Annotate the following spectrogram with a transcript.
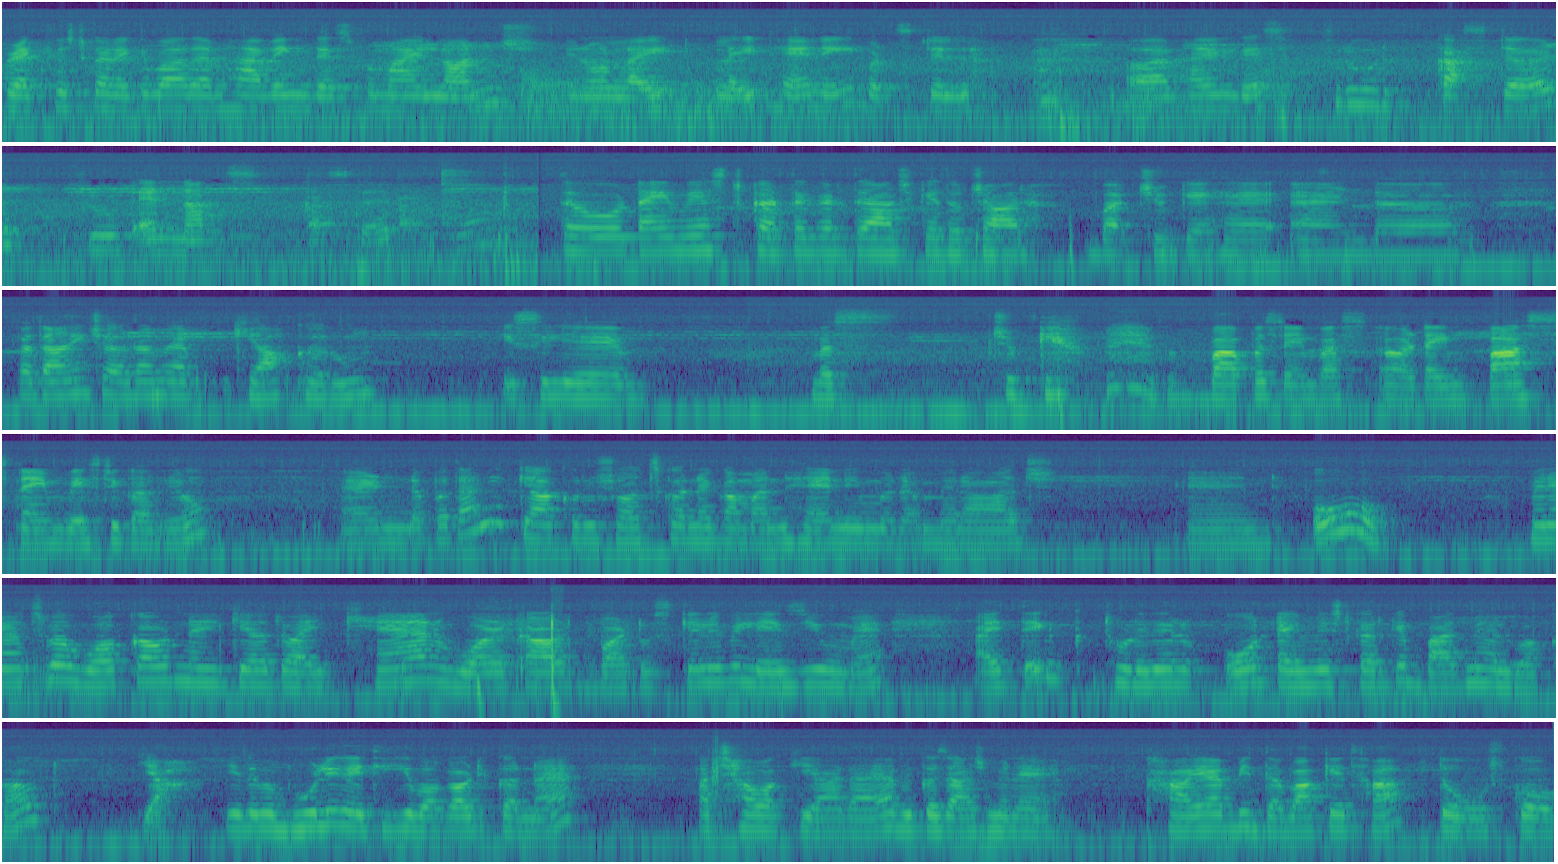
ब्रेकफास्ट करने के बाद I am having this for my lunch you know light light है नहीं but still I am having this fruit custard fruit and nuts custard तो time waste करते करते आज के तो चार बज चुके हैं एंड uh, पता नहीं चल रहा मैं अब क्या करूँ। इसीलिए बस चुपके वापस time pass time pass time waste ही कर रही हूँ। एंड पता नहीं क्या करूँ शॉर्ट्स करने का मन है नहीं मेरा मेरा आज। एंड ओ मैंने आज सुबह वर्कआउट नहीं किया तो आई कैन वर्कआउट बट उसके लिए भी लेज़ी हूँ मैं। आई थिंक थोड़ी देर और टाइम वेस्ट करके बाद में आई वर्कआउट या ये तो मैं भूल ही गई थी कि वर्कआउट करना है। अच्छा हुआ कि याद आया बिकॉज़ आज मैंने खाया भी दबा के था तो उसको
